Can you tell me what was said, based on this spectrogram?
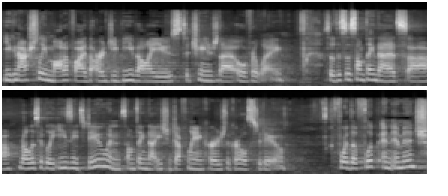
you can actually modify the RGB values to change that overlay. So this is something that's uh, relatively easy to do and something that you should definitely encourage the girls to do. For the flip an image,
